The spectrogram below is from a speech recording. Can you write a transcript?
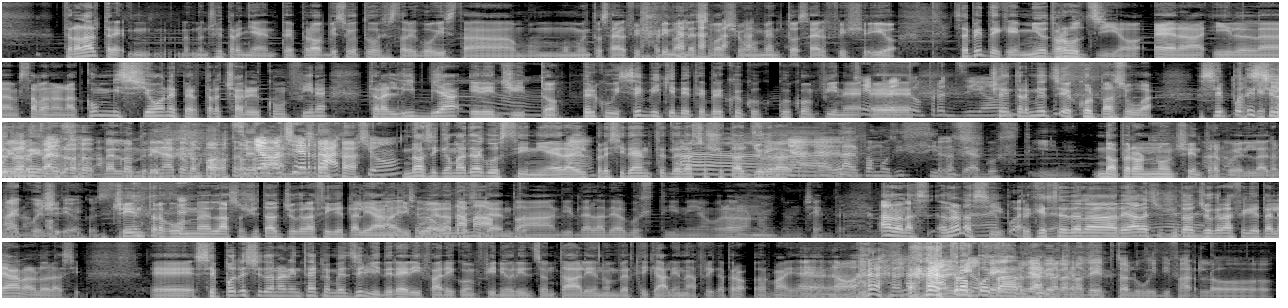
Tra l'altro non c'entra niente, però visto che tu sei stato egoista, un momento selfish, prima adesso faccio un momento selfish io. Sapete che mio prozio era il, stava nella commissione per tracciare il confine tra Libia ed Ah. Egitto. Per cui se vi chiedete per quel, quel confine... C'entra eh, il tuo prozio. c'entra mio zio è colpa sua. Se potessi donare... bello- bello dritto. un botto Si chiama. Cerracchio? No, si chiama De Agostini, era Ah. il presidente della Ah, società geografica... Ah, eh. la famosissima De Agostini. No, però non c'entra Ah, no. quella. Non Ah, è no, quello ok. di Agostini. C'entra con la società geografica italiana No, di cui era una presidente. mappa di- della De Agostini, però non, Mhm. non c'entra. Allora, allora Eh, sì, perché essere, se della eh. Reale Società Eh. Geografica Italiana, allora sì. Eh, se potessi donare in tempo e mezzo gli direi di fare i confini orizzontali e non verticali in Africa, però ormai è, Eh, no. è troppo Gli tardi. hanno avevano detto a lui di farlo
